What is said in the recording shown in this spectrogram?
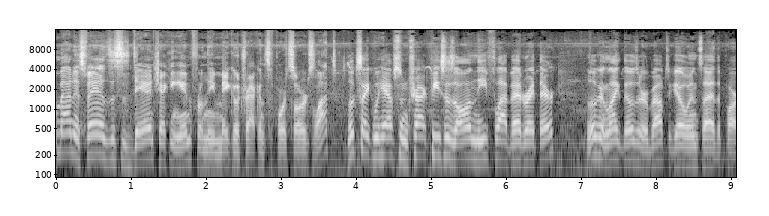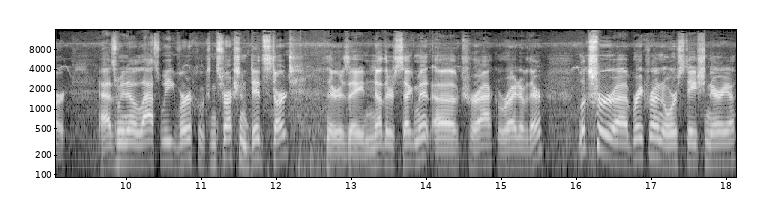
Madness fans, this is Dan checking in from the Mako Track and Support Storage lot. Looks like we have some track pieces on the flatbed right there. Looking like those are about to go inside the park. As we know, last week vertical construction did start. There is another segment of track right over there. Looks for uh, brake run or station area.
